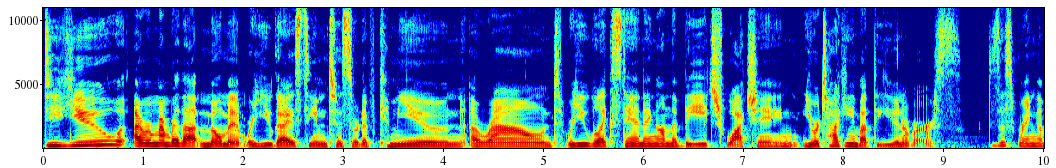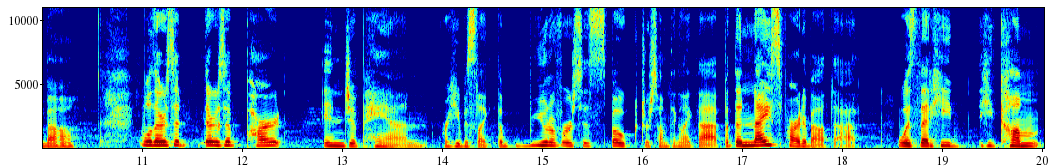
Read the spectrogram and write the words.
Do you? I remember that moment where you guys seemed to sort of commune around. Were you like standing on the beach watching? You were talking about the universe. Does this ring a bell? Well, there's a there's a part in Japan where he was like the universe is spoked or something like that. But the nice part about that was that he he'd come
